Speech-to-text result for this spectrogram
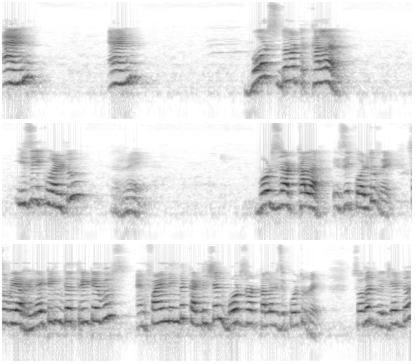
And and boats dot color is equal to red. Boats dot color is equal to red. So we are relating the three tables and finding the condition boats dot color is equal to red. So that we'll get the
